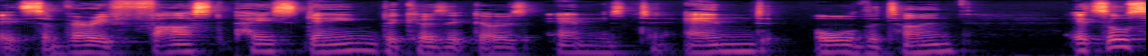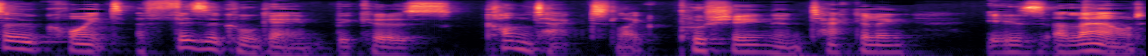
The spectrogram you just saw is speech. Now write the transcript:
It's a very fast paced game because it goes end to end all the time. It's also quite a physical game because contact, like pushing and tackling, is allowed.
